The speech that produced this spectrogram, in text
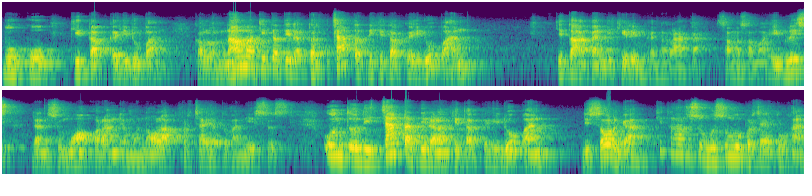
buku kitab kehidupan. Kalau nama kita tidak tercatat di kitab kehidupan, kita akan dikirim ke neraka sama-sama iblis dan semua orang yang menolak percaya Tuhan Yesus. Untuk dicatat di dalam kitab kehidupan di sorga, kita harus sungguh-sungguh percaya Tuhan.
